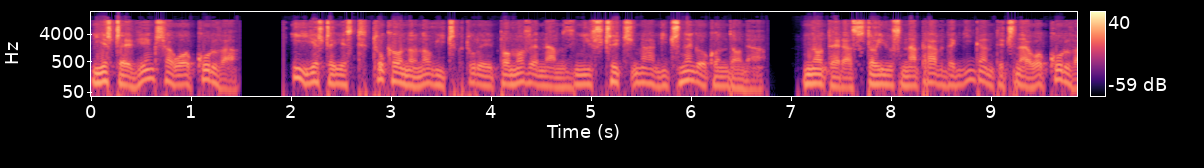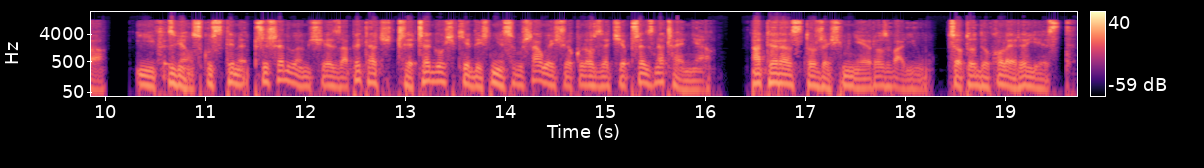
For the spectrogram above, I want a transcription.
Jeszcze większa ło kurwa. I jeszcze jest tu Kononowicz, który pomoże nam zniszczyć magicznego kondona. No teraz to już naprawdę gigantyczna ło kurwa. I w związku z tym przyszedłem się zapytać czy czegoś kiedyś nie słyszałeś o klozecie przeznaczenia. A teraz to żeś mnie rozwalił, co to do cholery jest?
